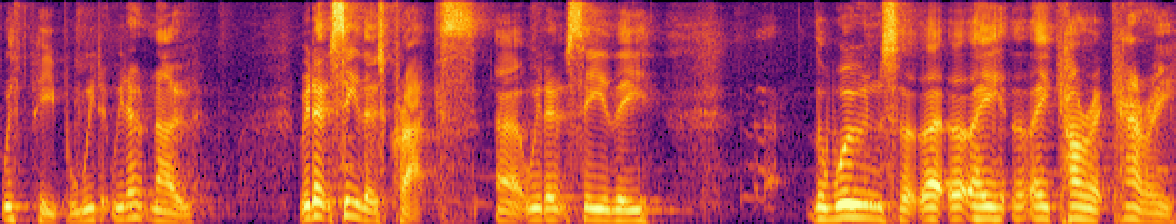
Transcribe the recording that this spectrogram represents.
with people, we, we don't know. We don't see those cracks. Uh, we don't see the, the wounds that, that, they, that they carry.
